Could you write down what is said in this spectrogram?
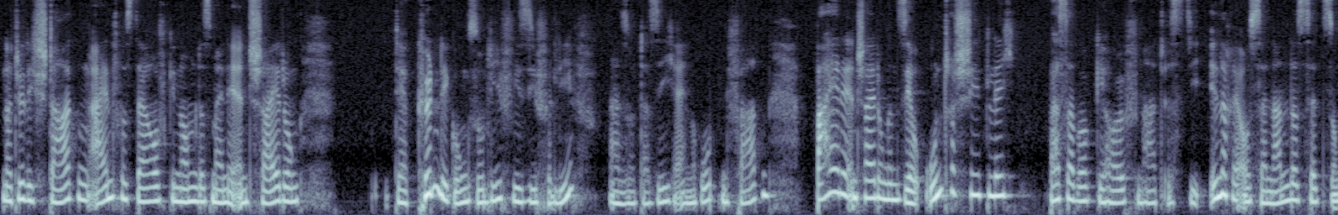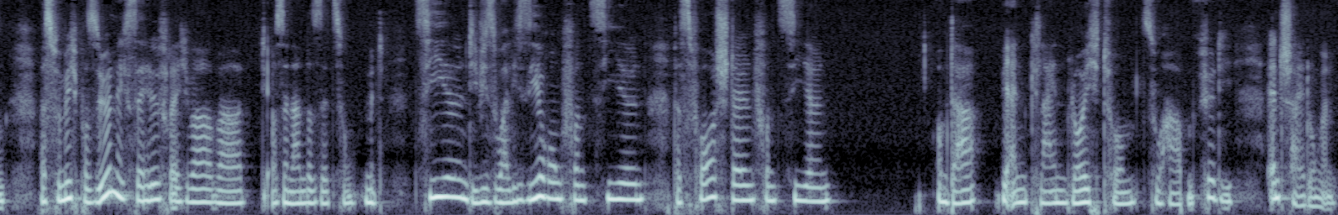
natürlich starken Einfluss darauf genommen, dass meine Entscheidung der Kündigung so lief, wie sie verlief. Also da sehe ich einen roten Faden. Beide Entscheidungen sehr unterschiedlich. Was aber geholfen hat, ist die innere Auseinandersetzung. Was für mich persönlich sehr hilfreich war, war die Auseinandersetzung mit Zielen, die Visualisierung von Zielen, das Vorstellen von Zielen, um da wie einen kleinen Leuchtturm zu haben für die Entscheidungen.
